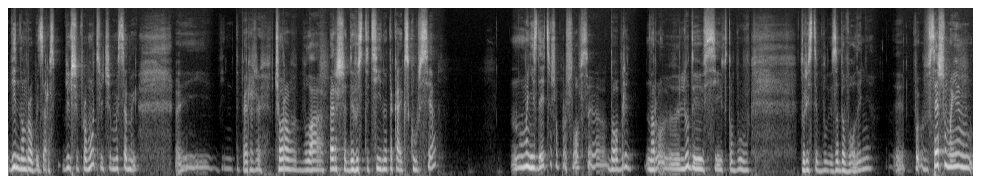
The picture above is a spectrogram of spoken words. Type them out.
він нам робить зараз більше промоцію, ніж ми самі. Е, Він тепер вчора була перша дегустаційна така екскурсія. Ну, мені здається, що пройшло все добре. Люди всі, хто був, туристи були задоволені. Е, Все, що ми їм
